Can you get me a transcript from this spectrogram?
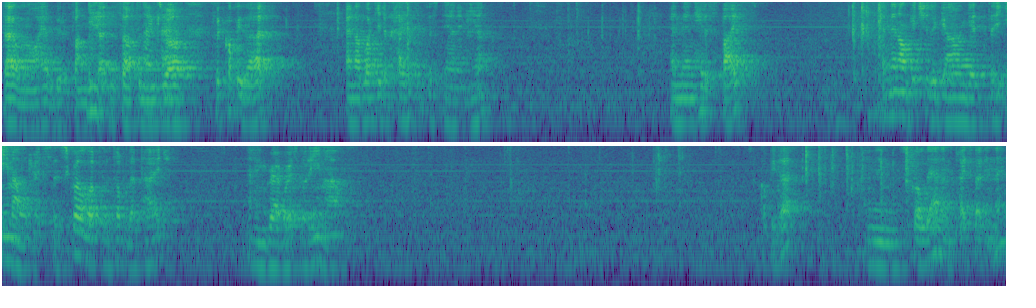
Dale and I had a bit of fun with that this afternoon as well. So copy that, and I'd like you to paste it just down in here. And then hit a space, and then I'll get you to go and get the email address. So scroll up to the top of that page, and grab where it's got email. So copy that, and then scroll down and paste that in there.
